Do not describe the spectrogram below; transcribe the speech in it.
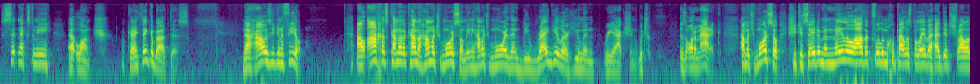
sit next to me at lunch. Okay, think about this. Now, how is he going to feel? Al achas kama v'kama, how much more so? Meaning, how much more than the regular human reaction, which is automatic. How much more so? Avak fulim beleva shvala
